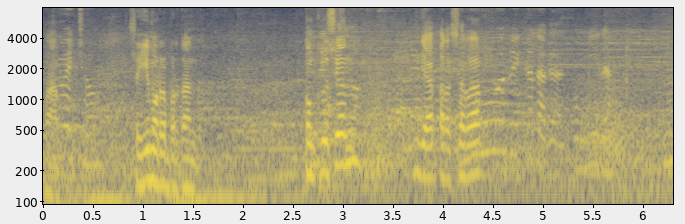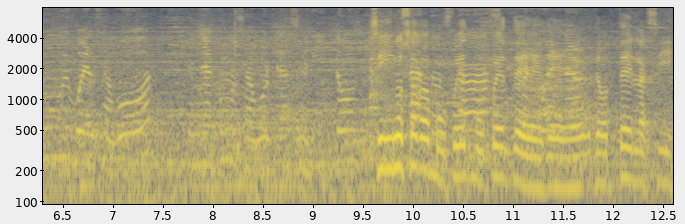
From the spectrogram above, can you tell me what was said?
Provecho. Seguimos reportando. Conclusión, ya para cerrar. La comida. Muy buen sabor. Tenía como sabor caserito. Sí, no La sabe a buffet, buffet de, de- de hotel así,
